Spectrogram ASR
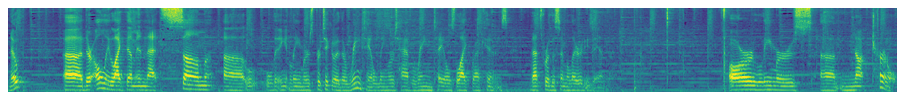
Nope. Uh, they're only like them in that some uh, lemurs, particularly the ring-tailed lemurs, have ring tails like raccoons. That's where the similarities end. Are lemurs uh, nocturnal?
